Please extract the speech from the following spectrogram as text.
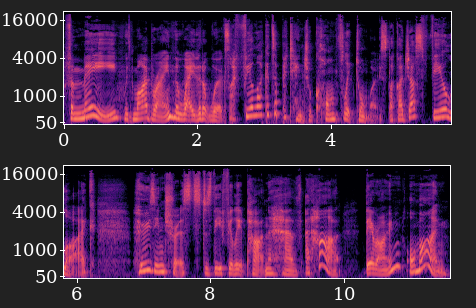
for me, with my brain, the way that it works, I feel like it's a potential conflict almost. Like I just feel like whose interests does the affiliate partner have at heart? Their own or mine?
